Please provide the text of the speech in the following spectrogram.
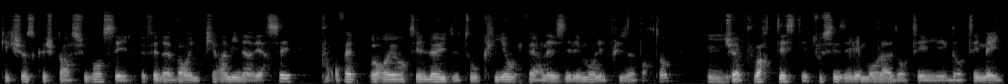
quelque chose que je parle souvent, c'est le fait d'avoir une pyramide inversée pour en fait orienter l'œil de ton client vers les éléments les plus importants. Mmh. Tu vas pouvoir tester tous ces éléments-là dans tes, dans tes mails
